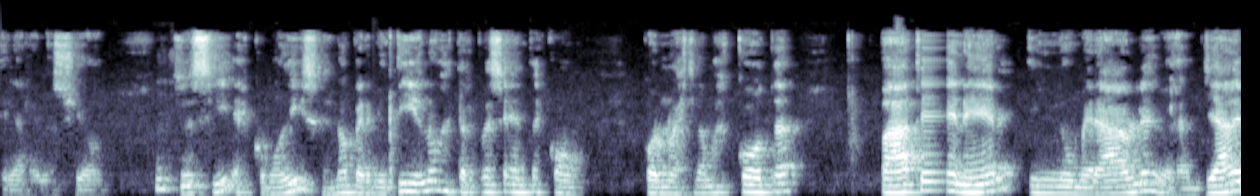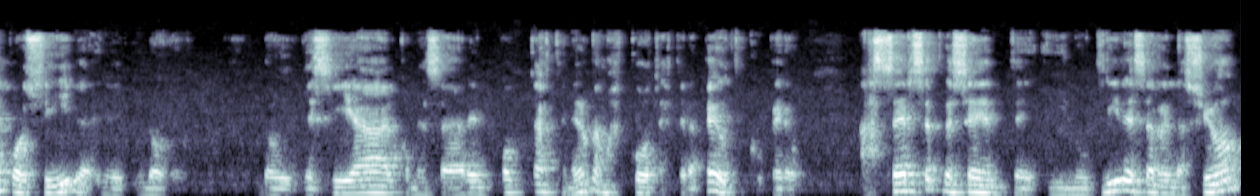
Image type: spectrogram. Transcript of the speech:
de la relación. Entonces sí, es como dices, ¿no? permitirnos estar presentes con, con nuestra mascota va a tener innumerables, o sea, ya de por sí, eh, lo, lo decía al comenzar el podcast, tener una mascota es terapéutico, pero hacerse presente y nutrir esa relación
